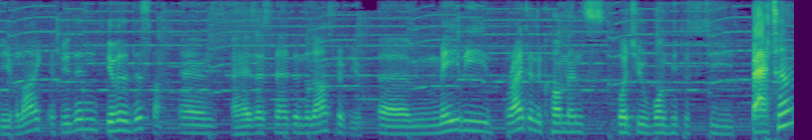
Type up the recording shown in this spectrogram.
leave a like. If you didn't, give it a dislike. And as I said in the last review, uh, maybe write in the comments what you want me to see better,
